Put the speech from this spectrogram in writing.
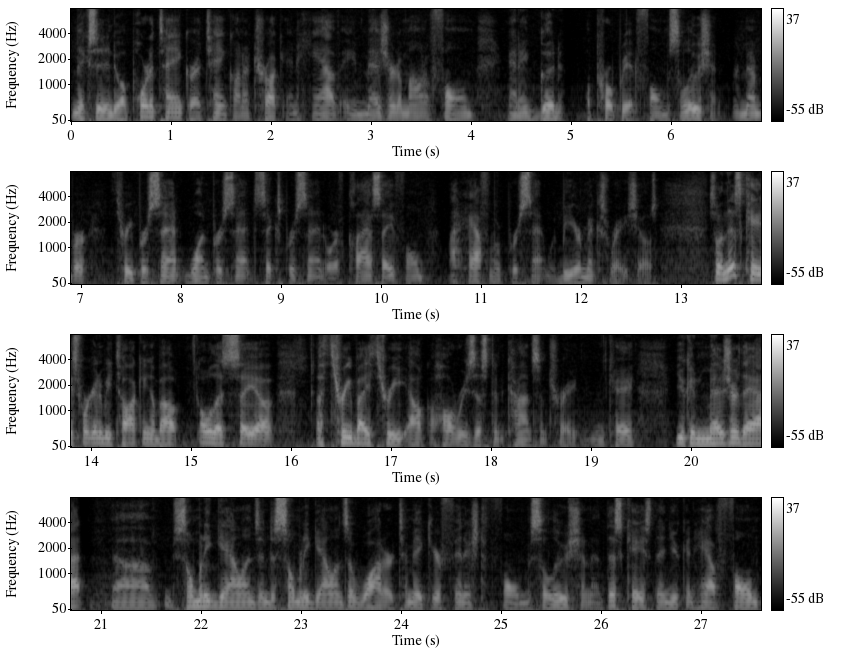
mix it into a porta tank or a tank on a truck and have a measured amount of foam and a good appropriate foam solution. Remember, 3%, 1%, 6%, or if Class A foam, a half of a percent would be your mix ratios. So in this case, we're going to be talking about, oh, let's say a, a 3 by 3 alcohol resistant concentrate, okay? You can measure that uh, so many gallons into so many gallons of water to make your finished foam solution. In this case, then you can have foam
